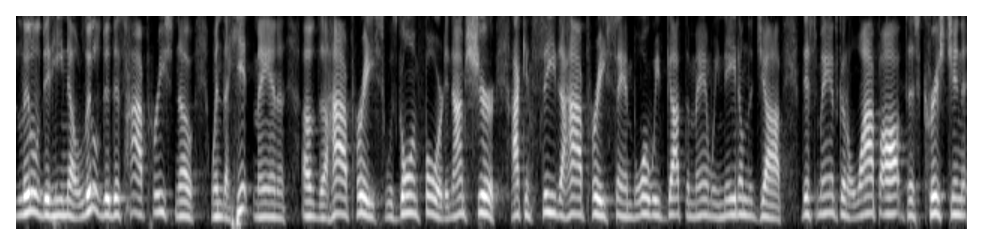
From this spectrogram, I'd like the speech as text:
Little did he know, little did this high priest know when the hitman of the high priest was going forward. And I'm sure I can see the high priest saying, Boy, we've got the man we need on the job. This man's going to wipe off this Christian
